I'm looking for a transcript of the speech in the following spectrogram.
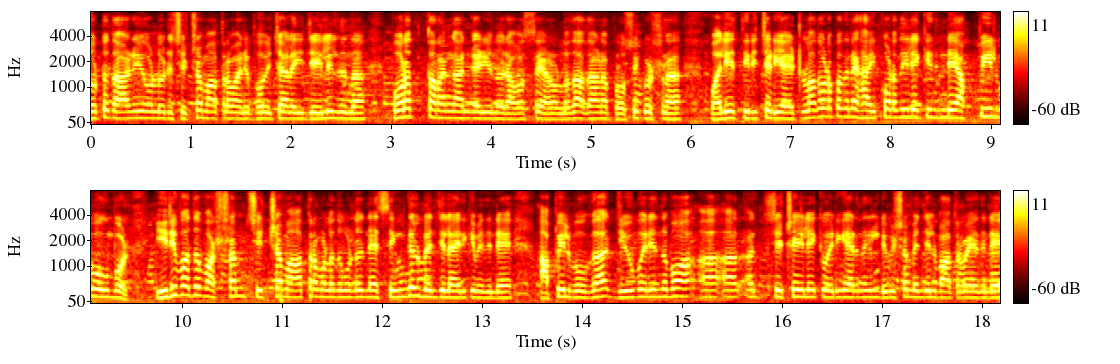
തൊട്ട് താഴെയോ ഉള്ള ഒരു ശിക്ഷ മാത്രം അനുഭവിച്ചാൽ ഈ ജയിലിൽ നിന്ന് പുറത്തിറങ്ങാൻ കഴിയുന്ന ഒരു അവസ്ഥയാണുള്ളത് അതാണ് പ്രോസിക്യൂഷന് വലിയ തിരിച്ചടിയായിട്ടുള്ളത്. അതോടൊപ്പം തന്നെ ഹൈക്കോടതിയിലേക്ക് ഇതിന്റെ അപ്പീൽ പോകുമ്പോൾ ഇരുപത് വർഷം ശിക്ഷ മാത്രമുള്ളത് കൊണ്ട് തന്നെ സിംഗിൾ ബെഞ്ചിലായിരിക്കും ഇതിന്റെ അപ്പീൽ പോകുക. ജീവപര്യന്തമോ ശിക്ഷയിലേക്ക് വരികയായിരുന്നെങ്കിൽ ഡിവിഷൻ ബെഞ്ചിൽ മാത്രമേ ഇതിന്റെ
